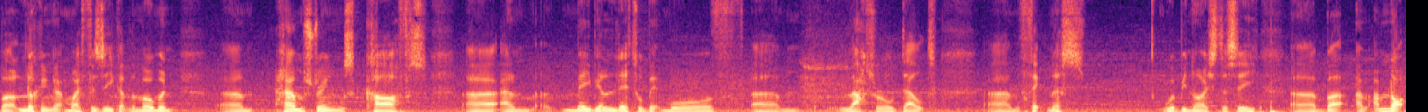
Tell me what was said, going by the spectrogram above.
but looking at my physique at the moment, um, hamstrings, calves, uh, and maybe a little bit more of um, lateral delt um, thickness would be nice to see. Uh, but I'm, I'm, not.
